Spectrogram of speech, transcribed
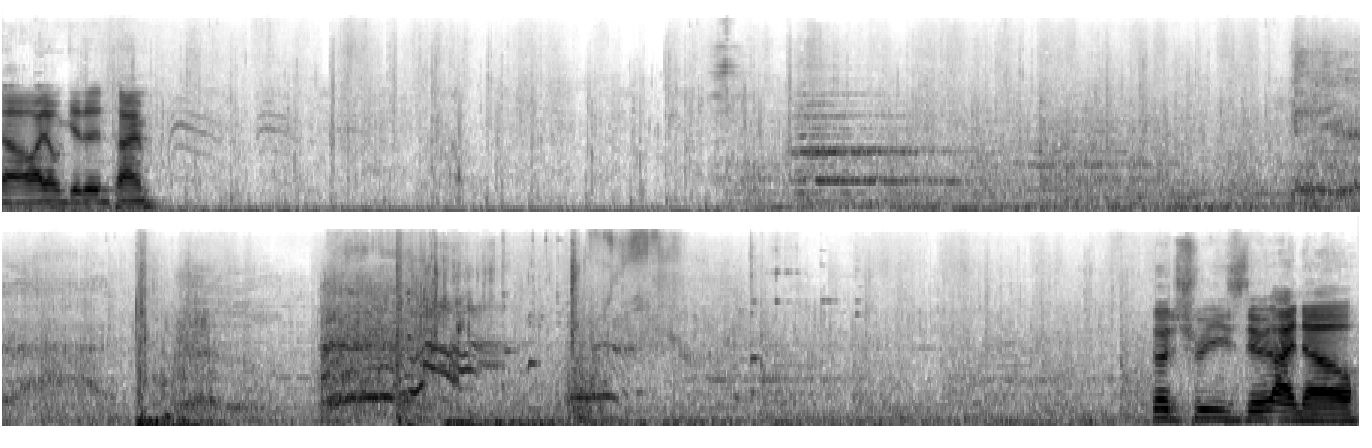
No, I don't get it in time. The trees, dude. I know.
